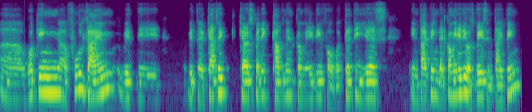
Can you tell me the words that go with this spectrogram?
uh, working uh, full time with the with the Catholic Charismatic Covenant community for about 30 years in Taiping. That community was based in Taiping,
